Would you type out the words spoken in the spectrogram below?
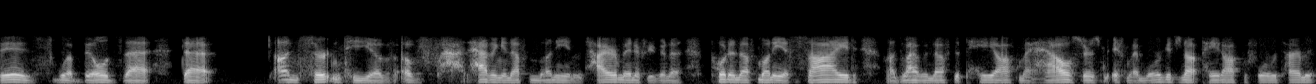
is what builds that that uncertainty of of having enough money in retirement if you're going to put enough money aside uh, do i have enough to pay off my house or is, if my mortgage not paid off before retirement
